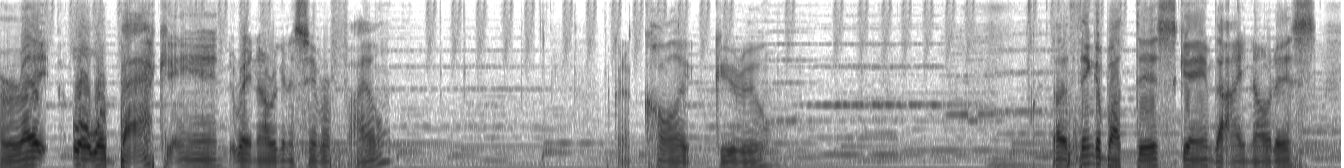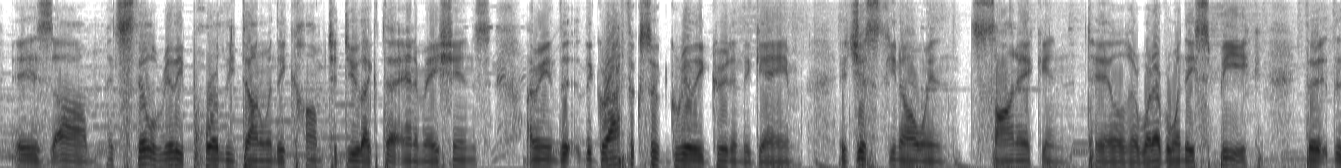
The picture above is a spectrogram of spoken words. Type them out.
Alright, well we're back and right now we're gonna save our file. I'm gonna call it Guru. Now the thing about this game that I notice is um, it's still really poorly done when they come to do like the animations. I mean the the graphics look really good in the game. It's just you know when Sonic and Tails or whatever when they speak, the, the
